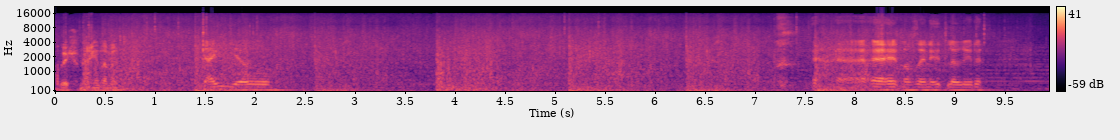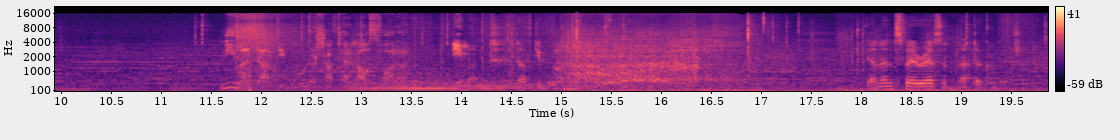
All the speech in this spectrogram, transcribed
Habe ich schon eingesammelt. Geil. Er, er hält noch seine Hitlerrede. Niemand darf die Bruderschaft herausfordern. Niemand darf die Bruder. Die anderen zwei Rares sind. Ach, da kommt er schon.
